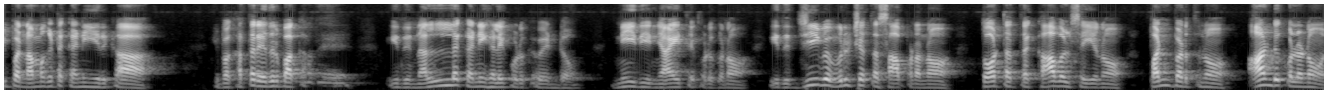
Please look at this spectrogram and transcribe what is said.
இப்போ நம்மக்கிட்ட கனி இருக்கா? இப்போ கத்தர் எதிர்பார்க்கறது இது நல்ல கனிகளை கொடுக்க வேண்டும். நீதி நியாயத்தை கொடுக்கணும். இது ஜீவ விருட்சத்தை சாப்பிடணும். தோட்டத்தை காவல் செய்யணும். பண்படுத்தணும். ஆண்டு கொள்ளணும்.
